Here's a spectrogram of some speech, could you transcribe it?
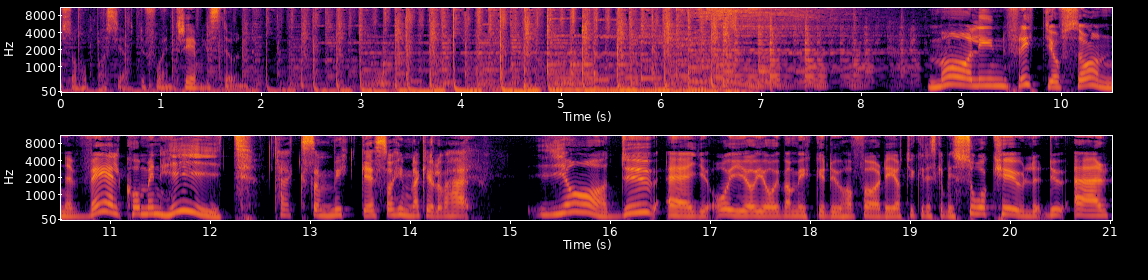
så hoppas jag att du får en trevlig stund. Malin Fritjofsson, välkommen hit! Tack så mycket, så himla kul att vara här. Ja, du är ju, oj oj oj vad mycket du har för dig. Jag tycker det ska bli så kul. Du är,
